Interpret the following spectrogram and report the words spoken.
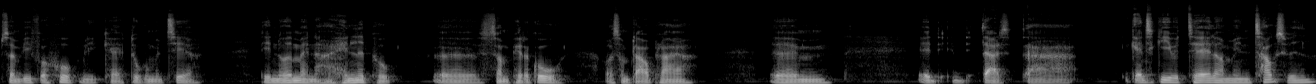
som vi forhåbentlig kan dokumentere, det er noget, man har handlet på øh, som pædagog og som dagplejer. Øh, der, der er ganske givet tale om en tavsviden,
